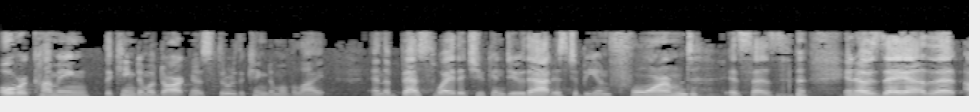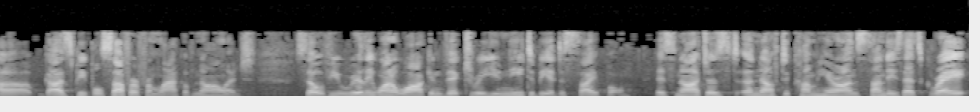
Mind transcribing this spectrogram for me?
overcoming the kingdom of darkness through the kingdom of light. And the best way that you can do that is to be informed. It says in Hosea that uh, God's people suffer from lack of knowledge. So if you really want to walk in victory, you need to be a disciple. It's not just enough to come here on Sundays. That's great.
